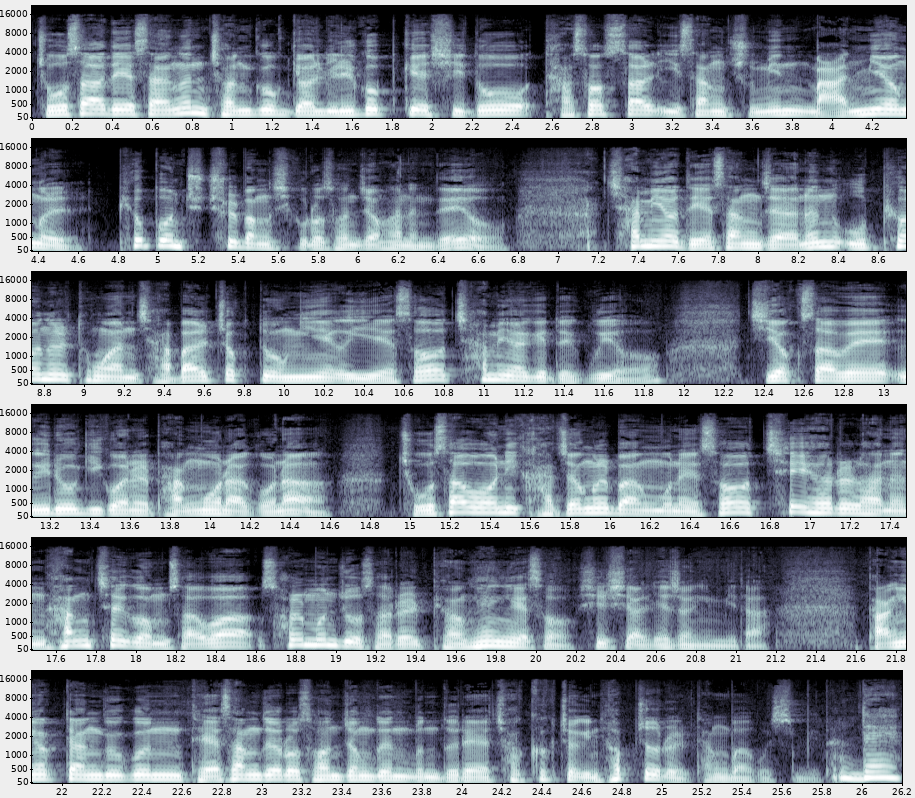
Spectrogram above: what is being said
조사 대상은 전국 17개 시도 5살 이상 주민 만 명을 표본 추출 방식으로 선정하는데요. 참여 대상자는 우편을 통한 자발적 동의에 의해서 참여하게 되고요. 지역사회 의료기관을 방문하거나 조사원이 가정을 방문해서 체혈을 하는 항체 검사와 설문조사를 병행해서 실시할 예정입니다. 방역 당국은 대상자로 선정된 분들의 적극적인 협조를 당부하고 있습니다. 네.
